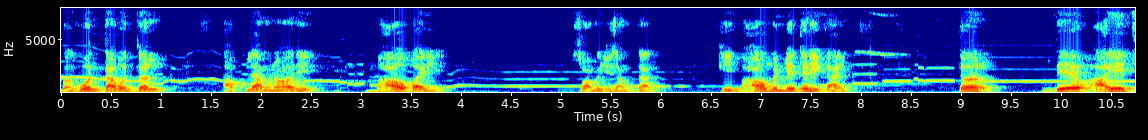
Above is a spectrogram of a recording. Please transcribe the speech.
भगवंताबद्दल आपल्या मनामध्ये भाव पाहिजे. स्वामीजी सांगतात की भाव म्हणजे तरी काय? तर देव आहेच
